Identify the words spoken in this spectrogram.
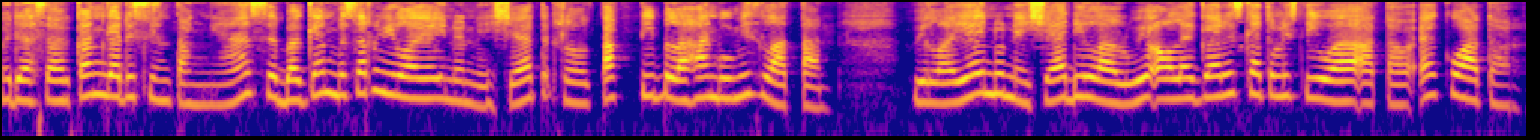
Berdasarkan garis lintangnya, sebagian besar wilayah Indonesia terletak di belahan bumi selatan. Wilayah Indonesia dilalui oleh garis katulistiwa atau ekuator.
